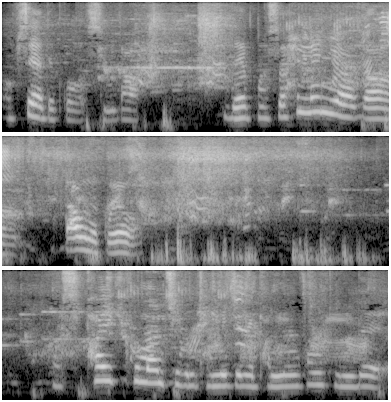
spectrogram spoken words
없애야 될 것 같습니다. 네, 벌써 헬레니아가 다운했고요. 아, 스파이크만 지금 데미지를 받는 상태인데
